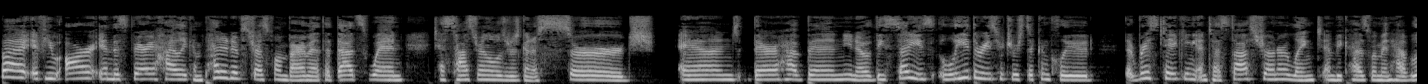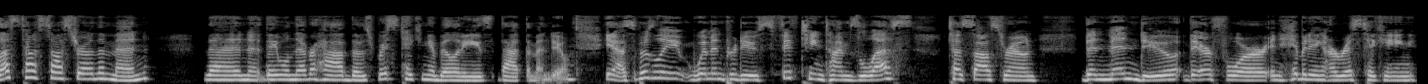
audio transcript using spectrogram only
but if you are in this very highly competitive, stressful environment, that that's when testosterone levels are just going to surge. And there have been, you know, these studies lead the researchers to conclude that risk taking and testosterone are linked. And because women have less testosterone than men, then they will never have those risk taking abilities that the men do. Yeah. Supposedly women produce 15 times less testosterone than men do, therefore inhibiting our risk-taking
